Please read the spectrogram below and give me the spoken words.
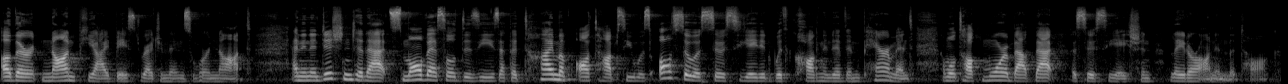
other non-PI based regimens were not. And in addition to that, small vessel disease at the time of autopsy was also associated with cognitive impairment, and we'll talk more about that association later on in the talk.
